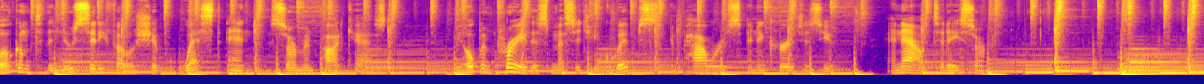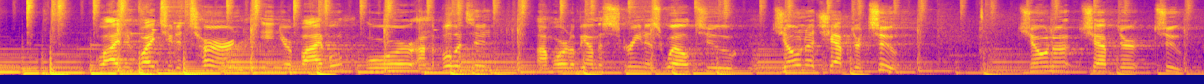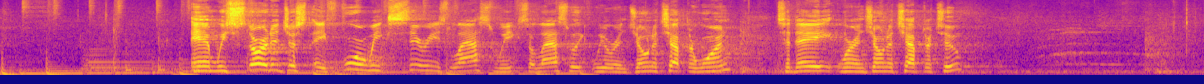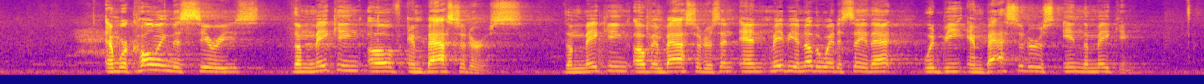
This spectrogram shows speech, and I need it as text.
Welcome to the New City Fellowship West End Sermon Podcast. We hope and pray this message equips, empowers, and encourages you. And now, today's sermon. Well, I'd invite you to turn in your Bible or on the bulletin, um, or it'll be on the screen as well, to Jonah chapter 2. Jonah chapter 2. And we started just a four week series last week. So last week we were in Jonah chapter 1. Today we're in Jonah chapter 2. And we're calling this series The Making of Ambassadors. The Making of Ambassadors. And, and maybe another way to say that would be Ambassadors in the Making.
